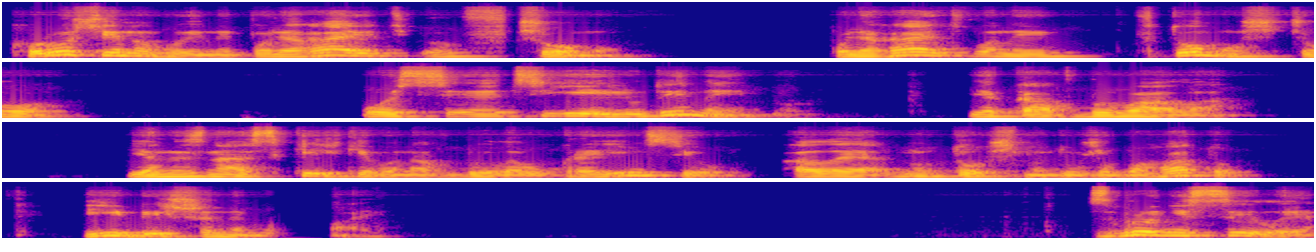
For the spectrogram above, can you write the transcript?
Хороші новини полягають в чому? Полягають вони в тому, що ось е, цієї людини, яка вбивала, я не знаю, скільки вона вбила українців, але ну точно дуже багато, її більше немає. Збройні сили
